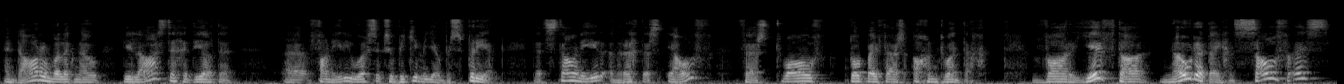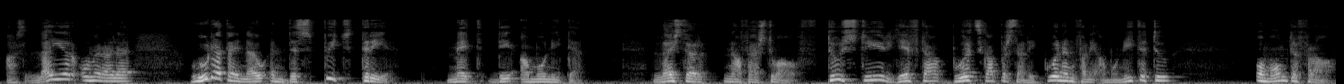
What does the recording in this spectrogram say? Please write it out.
En daarom wil ek nou die laaste gedeelte uh van hierdie hoofstuk so bietjie met jou bespreek. Dit staan hier in Rigters 11 vers 12 tot by vers 28 waar Jefta nou dat hy gesalf is as leier onder hulle hoe dat hy nou in dispuut tree met die Ammoniete. Luister na vers 12. Toe stuur Jefta boodskappers na die koning van die Ammoniete toe om hom te vra:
